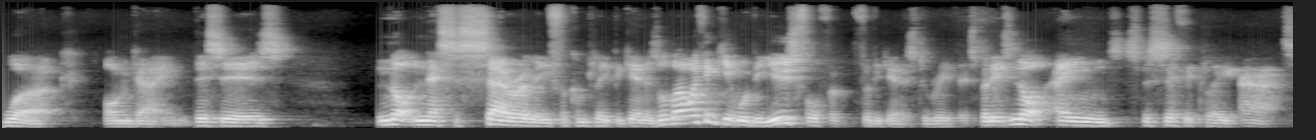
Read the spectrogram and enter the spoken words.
work on game. This is not necessarily for complete beginners, although I think it would be useful for, for beginners to read this, but it's not aimed specifically at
